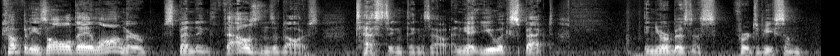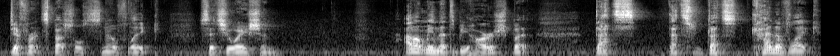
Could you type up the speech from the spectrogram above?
Companies all day long are spending thousands of dollars testing things out. And yet you expect in your business for it to be some different special snowflake situation. I don't mean that to be harsh, but that's that's that's kind of like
